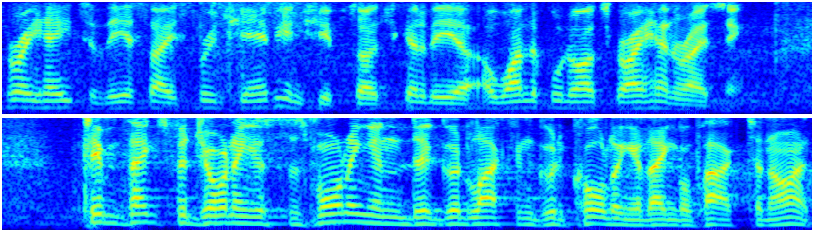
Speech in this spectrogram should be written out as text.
three heats of the SA Sprint Championship. So, it's going to be a, a wonderful night's greyhound racing. Tim, thanks for joining us this morning, and uh, good luck and good calling at Angle Park tonight.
